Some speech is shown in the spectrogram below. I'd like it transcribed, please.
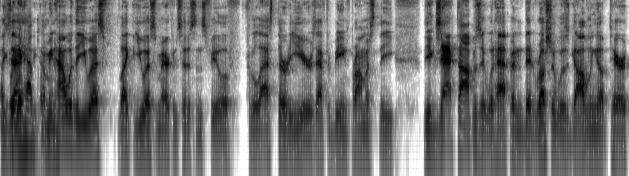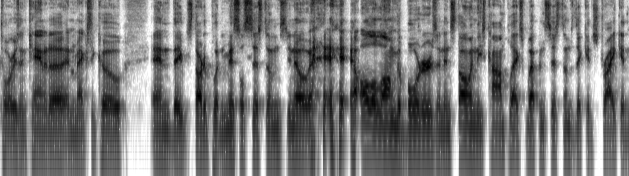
That's where they have exactly. I mean, how would the U.S. like U.S. American citizens feel if, for the last thirty years, after being promised the the exact opposite would happen, that Russia was gobbling up territories in Canada and Mexico, and they started putting missile systems, you know, all along the borders and installing these complex weapon systems that could strike in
